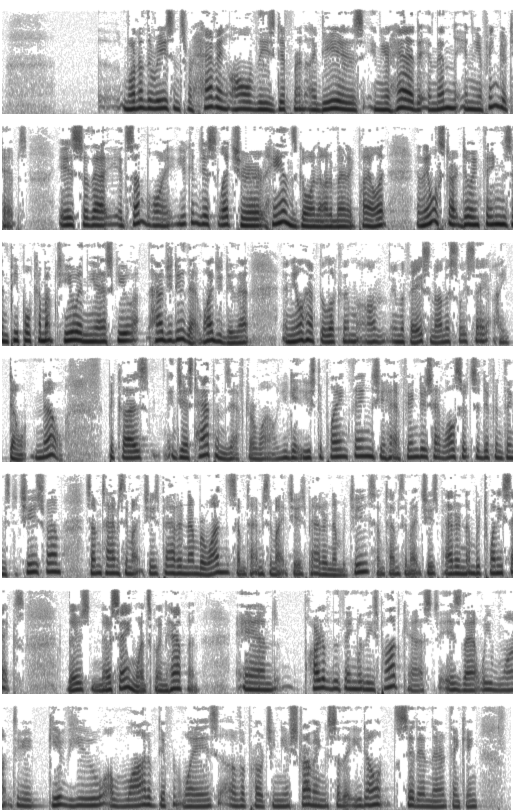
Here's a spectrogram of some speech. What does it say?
one of the reasons for having all of these different ideas in your head and then in your fingertips is so that at some point you can just let your hands go on automatic pilot and they will start doing things and people come up to you and you ask you how'd you do that? Why'd you do that? And you'll have to look them on in the face and honestly say i don't know because it just happens after a while. You get used to playing things. You have fingers have all sorts of different things to choose from. Sometimes they might choose pattern number one. Sometimes they might choose pattern number two. Sometimes they might choose pattern number 26. There's no saying what's going to happen. And part of the thing with these podcasts is that we want to give you a lot of different ways of approaching your strumming so that you don't sit in there thinking,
